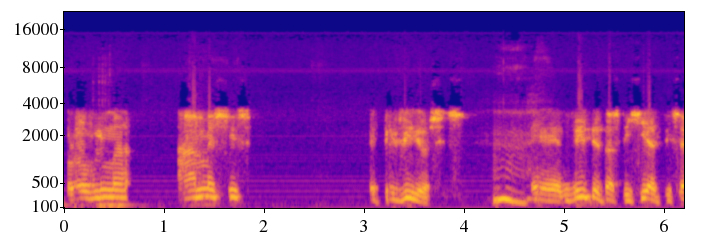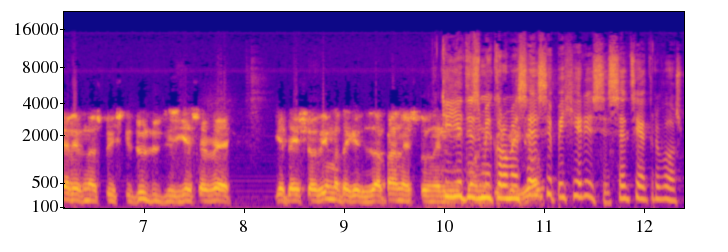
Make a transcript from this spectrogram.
πρόβλημα άμεσης επιβίωσης. Ε, δείτε τα στοιχεία της έρευνας του Ινστιτούτου της ΓΕΣΕΒΕ για τα εισοδήματα και τις δαπάνες των ελληνικών. Και για τις μικρομεσαίες επιχειρήσεις, έτσι ακριβώς.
